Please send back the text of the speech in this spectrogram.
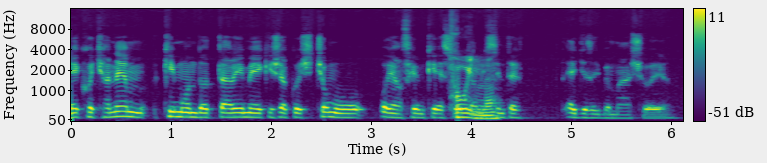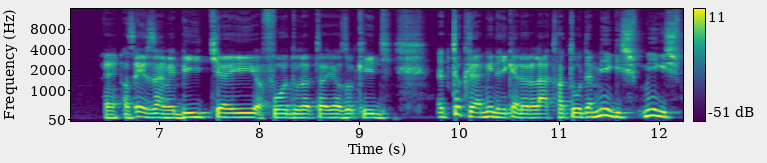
még hogyha nem kimondottan remake is, akkor is csomó olyan film készült, ami szinte egy az egyben másolja. Az érzelmi bítjei, a fordulatai, azok így tökre mindegyik előre látható, de mégis, mégis,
